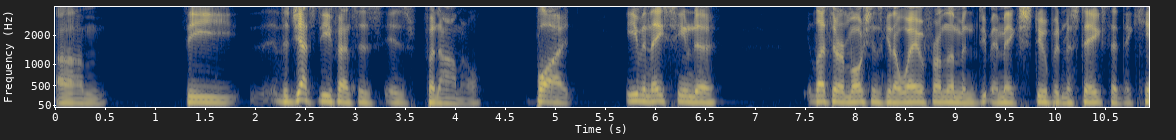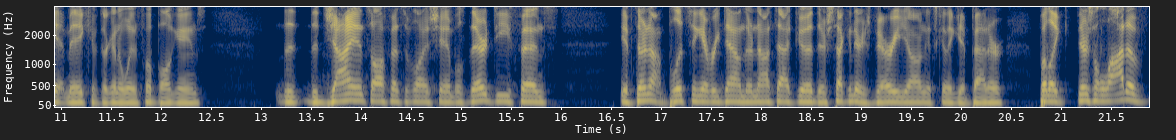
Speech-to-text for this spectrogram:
Um, the the Jets defense is is phenomenal, but even they seem to let their emotions get away from them and, do, and make stupid mistakes that they can't make if they're going to win football games. The the Giants' offensive line shambles. Their defense, if they're not blitzing every down, they're not that good. Their secondary is very young. It's going to get better, but like there's a lot of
